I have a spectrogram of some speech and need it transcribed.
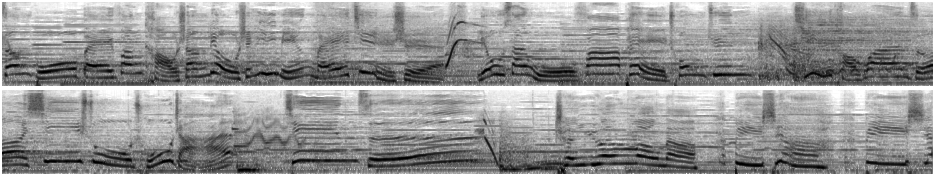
增补北方考生六十一名为进士，刘三五发配充军，其余考官则悉数处斩。钦此。臣冤枉呐！陛下，陛下。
